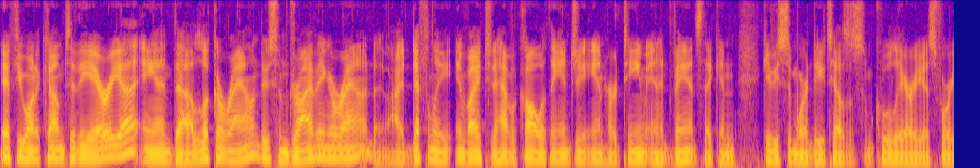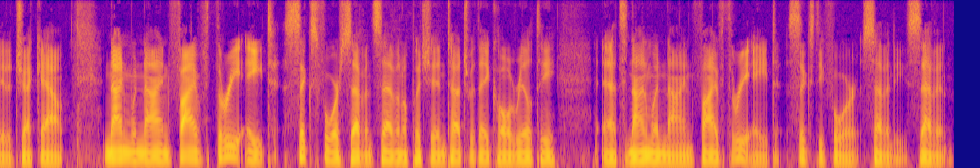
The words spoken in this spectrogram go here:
if you want to come to the area and uh, look around, do some driving around, I definitely invite you to have a call with Angie and her team in advance. They can give you some more details of some cool areas for you to check out. 919-538-6477 will put you in touch with A. Cole Realty. That's 919 538 6477.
